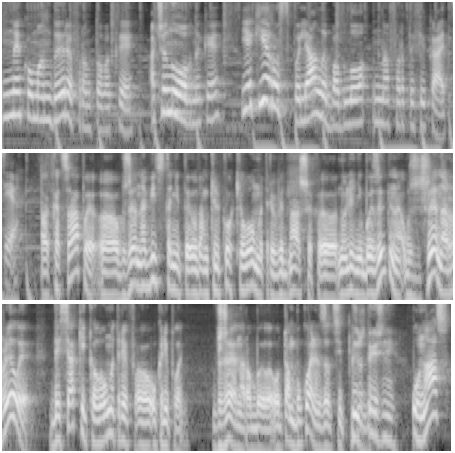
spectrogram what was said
не командири фронтовики, а чиновники, які розпиляли бабло на фортифікаціях. Кацапи е, вже на відстані там кількох кілометрів від наших е, ну, ліній боєзіткнення вже нарили десятки кілометрів е, укріплень. Вже наробили. От там буквально за ці тижні. тижні. У нас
